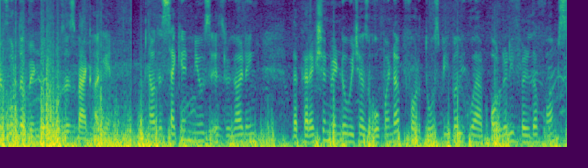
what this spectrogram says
before the window closes back again. Now, the second news is regarding the correction window which has opened up for those people who have already filled the forms.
